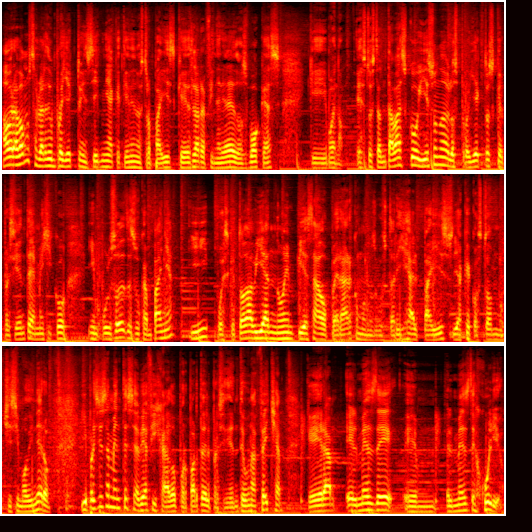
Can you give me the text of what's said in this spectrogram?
Ahora vamos a hablar de un proyecto insignia que tiene nuestro país, que es la refinería de Dos Bocas, que bueno, esto está en Tabasco y es uno de los proyectos que el presidente de México impulsó desde su campaña y pues que todavía no empieza a operar como nos gustaría al país, ya que costó muchísimo dinero. Y precisamente se había fijado por parte del presidente una fecha, que era el mes de, em, el mes de julio.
